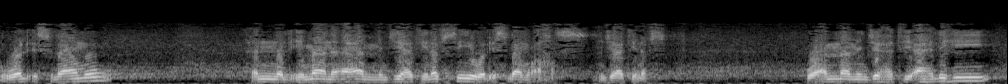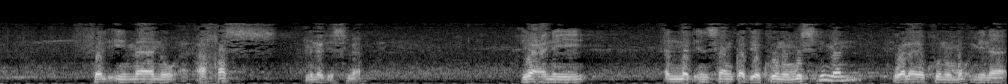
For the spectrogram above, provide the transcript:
والإسلام أن الإيمان أعم من جهة نفسه والإسلام أخص من جهة نفسه وأما من جهة أهله فالإيمان أخص من الإسلام. يعني أن الإنسان قد يكون مسلما ولا يكون مؤمنا.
